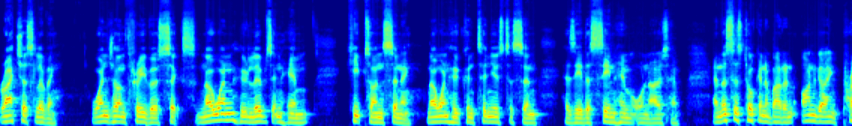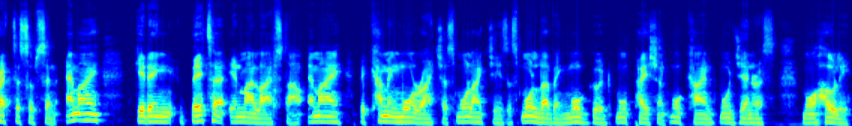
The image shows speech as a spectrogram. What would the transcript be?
Righteous living. 1 John 3, verse 6. No one who lives in Him keeps on sinning. No one who continues to sin has either seen Him or knows Him. And this is talking about an ongoing practice of sin. Am I getting better in my lifestyle? Am I becoming more righteous, more like Jesus, more loving, more good, more patient, more kind, more generous, more holy?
